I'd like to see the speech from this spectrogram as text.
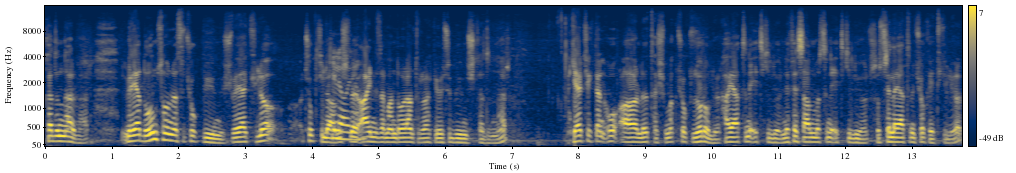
kadınlar var. Veya doğum sonrası çok büyümüş veya kilo çok kilo, almış Kiloyla. ve aynı zamanda orantılı olarak göğsü büyümüş kadınlar. Gerçekten o ağırlığı taşımak çok zor oluyor. Hayatını etkiliyor, nefes almasını etkiliyor, sosyal hayatını çok etkiliyor.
